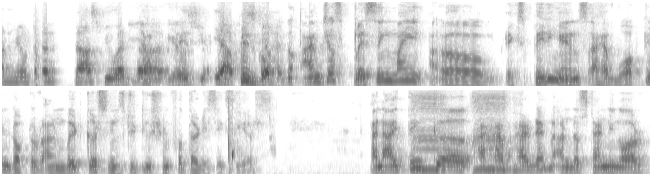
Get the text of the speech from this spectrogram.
unmute and ask? You had Yeah, uh, yeah. raised. your- Yeah, please go ahead. No, I'm just placing my uh, experience. I have worked in Dr. Ambedkar's institution for 36 years. And I think uh, I have had an understanding or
